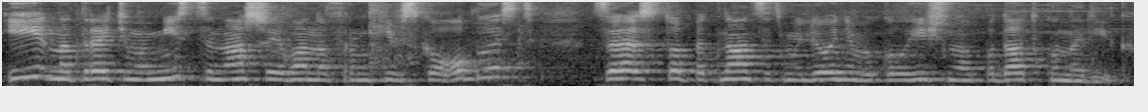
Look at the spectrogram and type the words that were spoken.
І на третьому місці наша Івано-Франківська область це 115 мільйонів екологічного податку на рік.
